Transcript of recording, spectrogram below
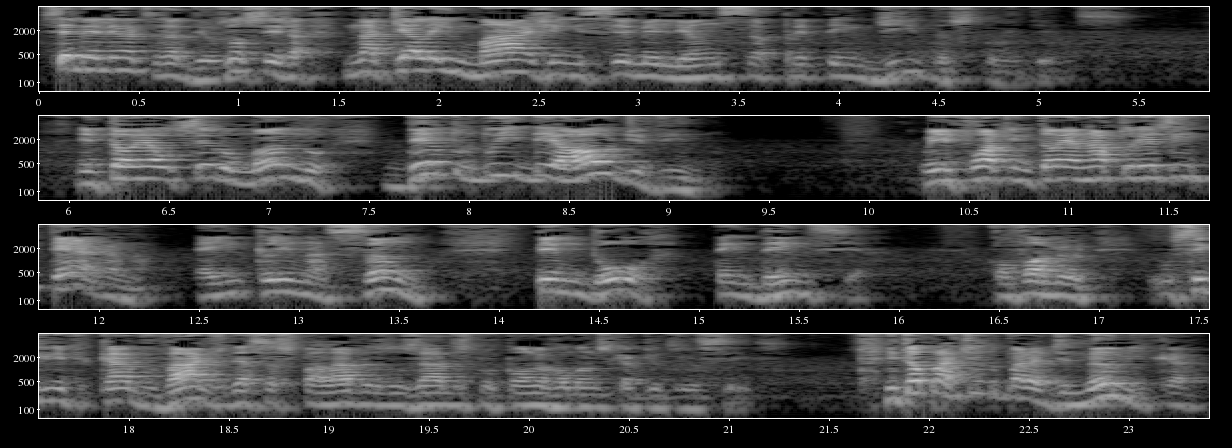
Semelhantes a Deus, ou seja, naquela imagem e semelhança pretendidas por Deus. Então é o ser humano dentro do ideal divino. O enfoque então é a natureza interna, é inclinação, pendor, tendência, conforme o, significado vários dessas palavras usadas por Paulo em Romanos capítulo 6. Então, partindo para a dinâmica,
